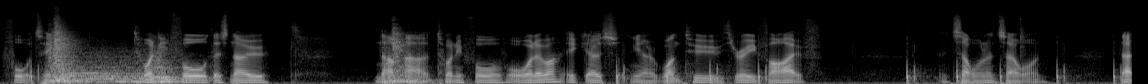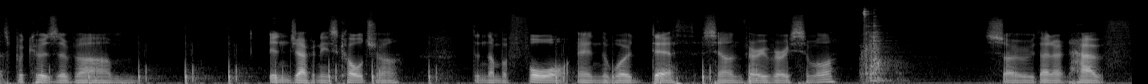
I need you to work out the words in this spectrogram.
14, 24, there's no num uh, 24 or whatever. It goes, you know, 1, 2, 3, 5, and so on and so on. That's because of, um, in Japanese culture, the number 4 and the word death sound very, very similar. So they don't have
